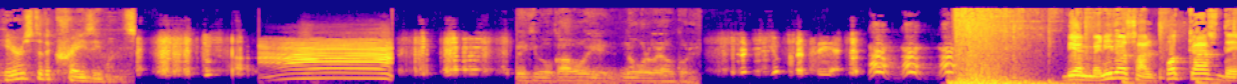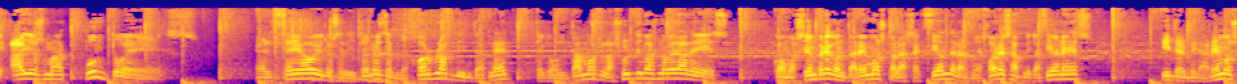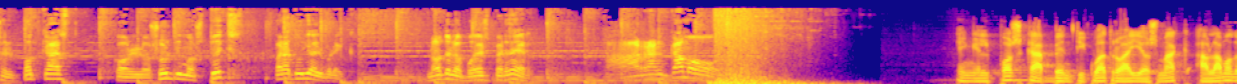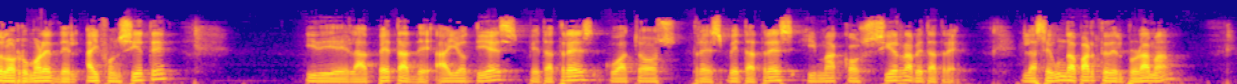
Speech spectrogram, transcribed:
Here's to the crazy ones. Me he equivocado y no volverá a ocurrir. Bienvenidos al podcast de iosmat.es. El CEO y los editores del mejor blog de internet te contamos las últimas novedades. Como siempre contaremos con la sección de las mejores aplicaciones y terminaremos el podcast con los últimos tweaks para tu jailbreak. No te lo puedes perder. ¡Arrancamos! En el podcast 24 iOS Mac hablamos de los rumores del iPhone 7 y de las betas de iOS 10, beta 3, WatchOS 3, beta 3 y macOS Sierra beta 3. En la segunda parte del programa,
